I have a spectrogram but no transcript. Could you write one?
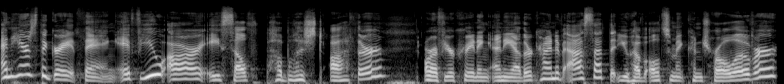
And here's the great thing if you are a self published author, or if you're creating any other kind of asset that you have ultimate control over,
